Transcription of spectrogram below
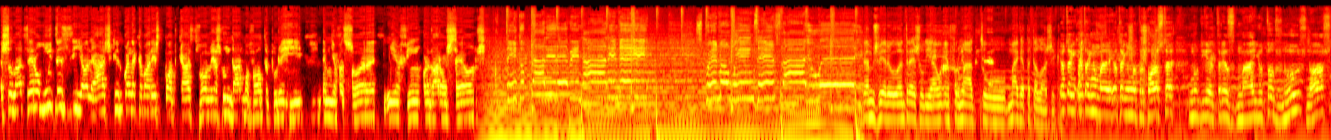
as saudades eram muitas e olha, acho que quando acabar este podcast vou mesmo dar uma volta por aí na minha vassoura e enfim, guardar aos céus. Vamos ver o André Julião em formato maga patológica. Eu tenho, eu, tenho uma, eu tenho uma proposta no dia 13 de maio, todos nus, nós,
